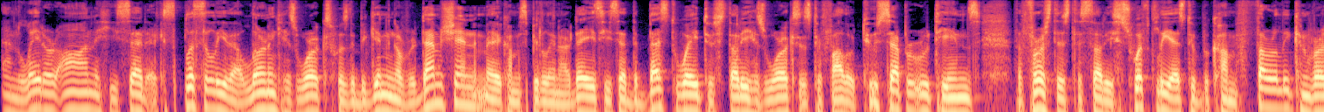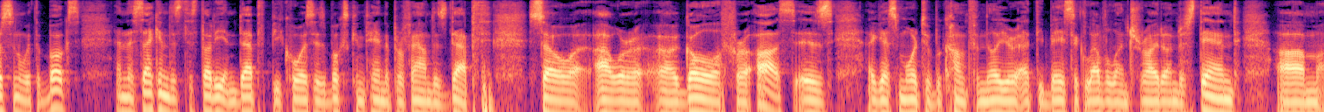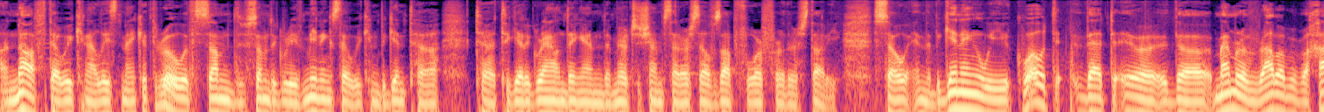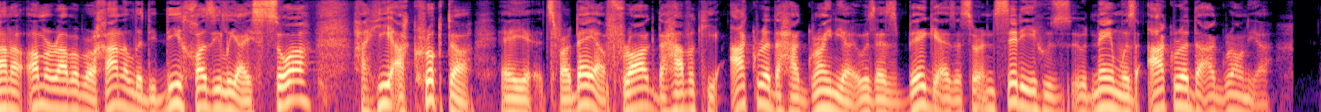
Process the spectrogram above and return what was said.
And later on, he said explicitly that learning his works was the beginning of redemption. May it come speedily in our days. He said the best way to study his works is to follow two separate routines. The first is to study swiftly as to become thoroughly conversant with the books, and the second is to study in depth because his books contain the profoundest depth. So, uh, our uh, goal for us is, I guess, more to become familiar at the basic level and try to understand um, enough that we can at least make it through with some some degree of meaning so we can begin to, to, to get a grounding and the Mir Hashem set ourselves up for further study. So in the beginning, we quote that uh, the member of Rabbi Barachana, Amar Rabbi Barachana, Ledidi Chazili, I saw Hahi Akrukta, a tzvardei, a frog, the Havaki Akra the Hagronia. It was as big as a certain city whose name was Akra the Agronia.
